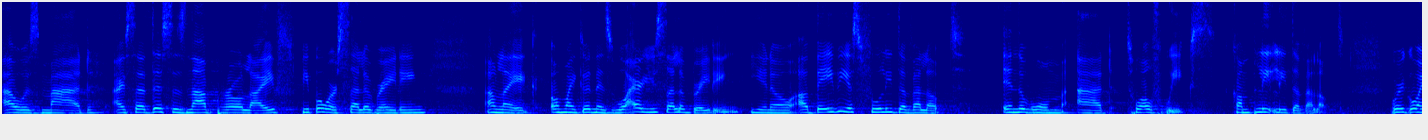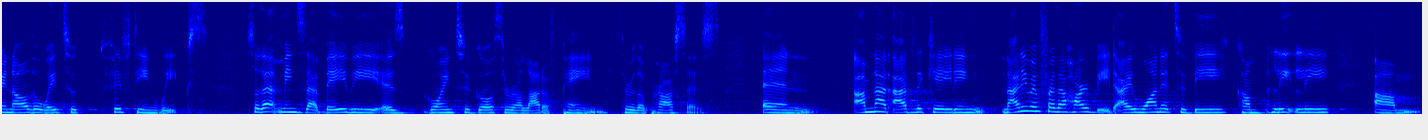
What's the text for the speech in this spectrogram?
I was mad. I said, This is not pro life. People were celebrating. I'm like, Oh my goodness, why are you celebrating? You know, a baby is fully developed in the womb at 12 weeks, completely developed. We're going all the way to 15 weeks. So that means that baby is going to go through a lot of pain through the process. And I'm not advocating, not even for the heartbeat. I want it to be completely um,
